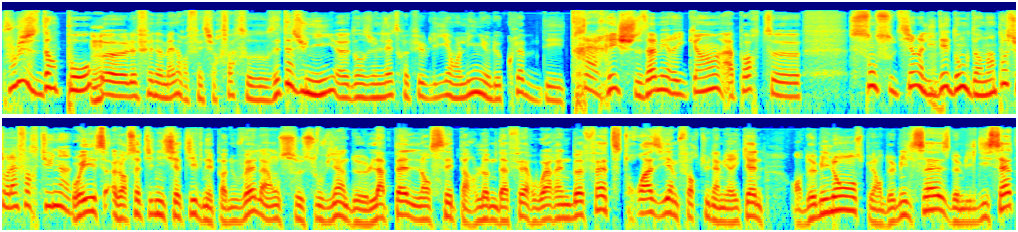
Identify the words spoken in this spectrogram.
plus d'impôts. Mmh. Euh, le phénomène refait surface aux États-Unis. Euh, dans une lettre publiée en ligne, le club des très riches américains apporte euh, son soutien à l'idée donc d'un impôt sur la fortune. Oui, alors cette initiative n'est pas nouvelle. hein. On se souvient de l'appel lancé par l'homme d'affaires Warren Buffett, troisième fortune américaine en 2011, puis en 2016, 2017.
